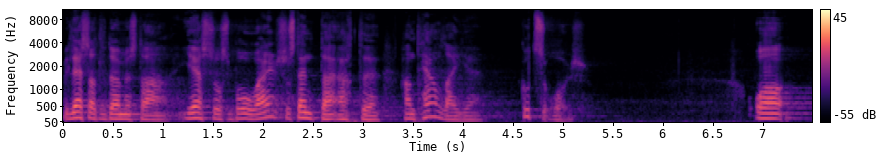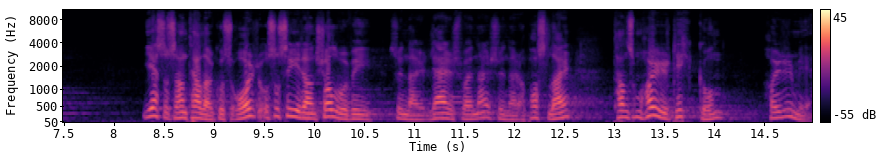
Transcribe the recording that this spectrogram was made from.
Vi lesa til dømes da Jesus boar, så stenda at han taleie Guds år. Og Jesus han talar Guds år, og så sier han sjálv vi sine lærersvenner, sine apostlar, han som høyrer tikkun, høyrer med.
